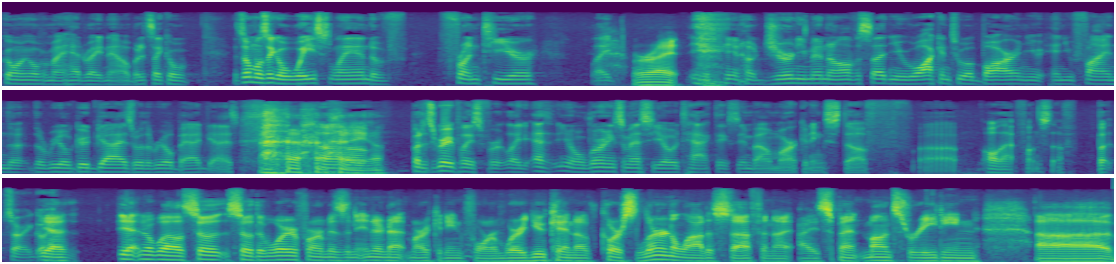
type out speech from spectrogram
going over my head right now, but it's like a, it's almost like a wasteland of frontier, like right, you know, journeyman. All of a sudden, you walk into a bar and you and you find the, the real good guys or the real bad guys. Um, yeah. But it's a great place for like you know learning some SEO tactics, inbound marketing stuff, uh, all that fun stuff. But sorry, go yeah. ahead. Yeah, no, well, so so the Warrior Forum is an internet marketing forum where you can, of course, learn a lot of stuff. And I, I spent months reading uh,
